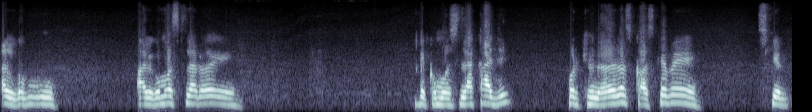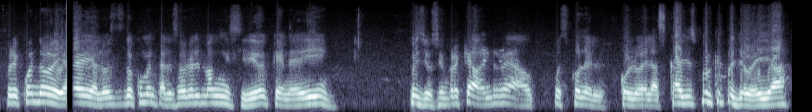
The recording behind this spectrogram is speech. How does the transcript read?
algo, algo más claro de, de cómo es la calle, porque una de las cosas que me, siempre cuando veía, los documentales sobre el magnicidio de Kennedy, pues yo siempre quedaba enredado pues con, el, con lo de las calles porque pues yo veía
